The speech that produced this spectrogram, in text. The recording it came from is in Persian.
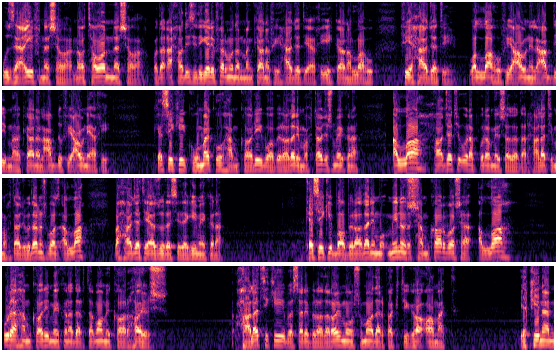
او ضعیف نشوه ناتوان نشوه. و در احادیث دیگری فرمودن من کان فی حاجت اخیه کان الله فی حاجته. والله فی عون العبد ما کان العبد فی عون اخیه. کسی که کمک و همکاری با برادر محتاجش می‌کنه الله حاجت او را پورا می‌سازه در حالت محتاج بودنش باز الله به حاجت از او رسیدگی می‌کنه کسی که با برادر مؤمنش همکار باشه الله او را همکاری می‌کنه در تمام کارهایش. حالتی که به سر برادرای ما شما در پکتیکا آمد. یقینا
